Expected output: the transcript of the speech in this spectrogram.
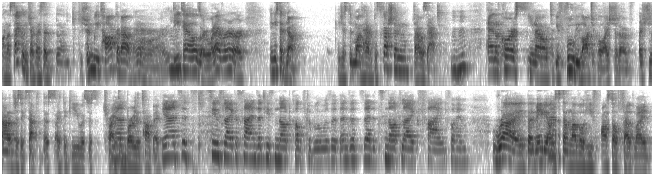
on a cycling trip, and I said, uh, shouldn't we talk about uh, details or whatever? Or, and he said, no. He just didn't want to have a discussion. That was that. Mm-hmm. And of course, you know, to be fully logical, I should have, I should not have just accepted this. I think he was just trying Yeah. to bury the topic. Yeah, it's, it seems like a sign that he's not comfortable with it and that, that it's not like fine for him. Right, but maybe on Yeah. some level, he also felt like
